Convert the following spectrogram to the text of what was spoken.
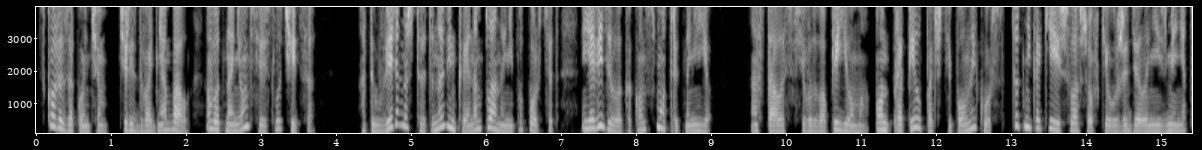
Скоро закончим. Через два дня бал. Вот на нем все и случится. А ты уверена, что эта новенькая нам планы не попортит? Я видела, как он смотрит на нее. Осталось всего два приема. Он пропил почти полный курс. Тут никакие шлашовки уже дело не изменят.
